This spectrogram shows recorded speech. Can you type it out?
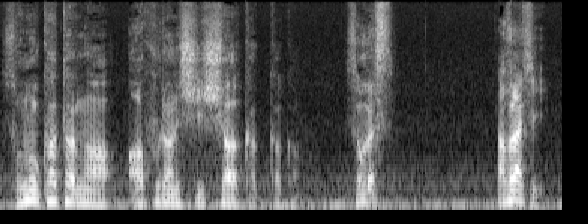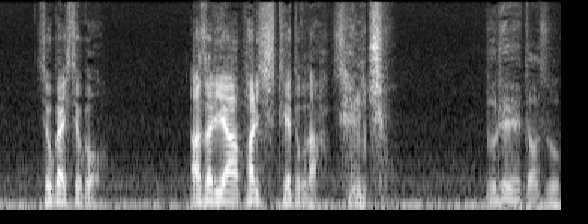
その方がアフランシ・シャー閣下か？そうです。アフランシ紹介しておこう。アザリア・パリッシュ提督だ。船長無礼だぞ。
